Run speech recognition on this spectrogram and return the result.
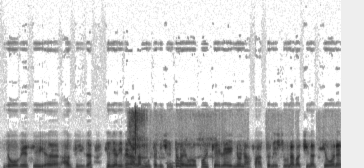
dove si uh, avvisa che gli arriverà la multa di 100 euro poiché lei non ha fatto nessuna vaccinazione.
